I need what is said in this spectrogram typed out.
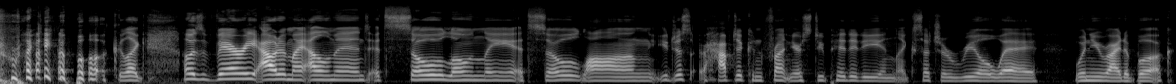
writing a book. Like I was very out of my element. It's so lonely. It's so long. You just have to confront your stupidity in like such a real way when you write a book.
